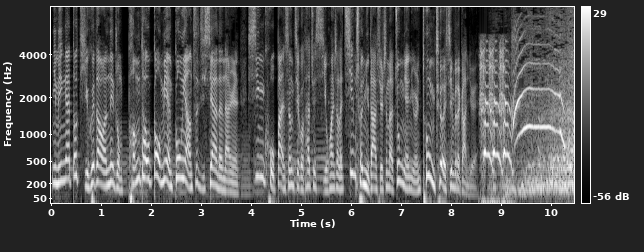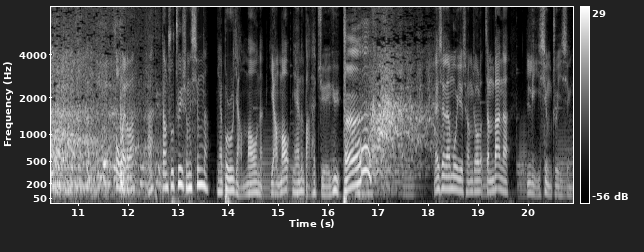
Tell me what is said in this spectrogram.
你们应该都体会到了那种蓬头垢面供养自己心爱的男人，辛苦半生，结果他却喜欢上了清纯女大学生的中年女人，痛彻心扉的感觉。后悔了吧？啊，当初追什么星呢？你还不如养猫呢，养猫你还能把它绝育。那现在木已成舟了，怎么办呢？理性追星。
